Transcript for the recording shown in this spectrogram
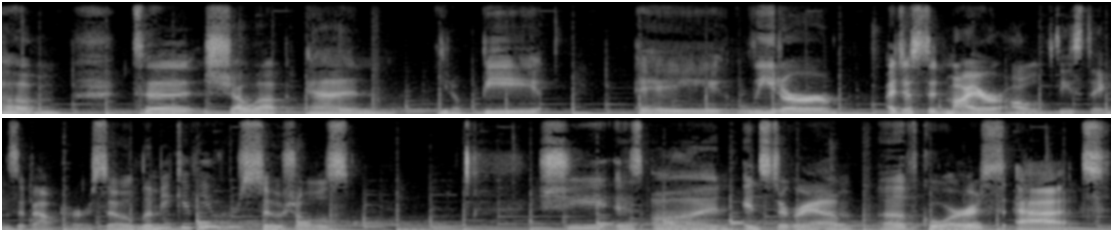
um, to show up and, you know, be a leader, I just admire all of these things about her. So let me give you her socials. She is on Instagram, of course, at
